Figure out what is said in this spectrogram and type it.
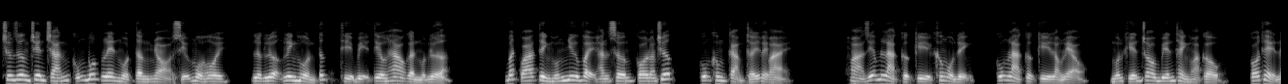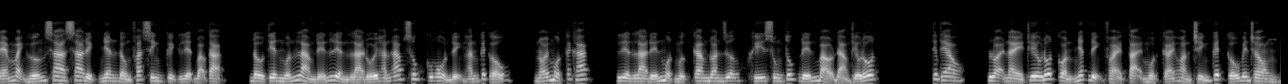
Trương Dương trên trán cũng bốc lên một tầng nhỏ xíu mồ hôi, lực lượng linh hồn tức thì bị tiêu hao gần một nửa. Bất quá tình huống như vậy hắn sớm có đoán trước, cũng không cảm thấy bề bại. Hỏa diễm là cực kỳ không ổn định, cũng là cực kỳ lỏng lẻo, muốn khiến cho biến thành hỏa cầu, có thể ném mạnh hướng xa xa địch nhân đồng phát sinh kịch liệt bạo tạc, đầu tiên muốn làm đến liền là đối hắn áp xúc cũng ổn định hắn kết cấu, nói một cách khác, liền là đến một mực cam đoan dưỡng khí sung túc đến bảo đảm thiêu đốt. Tiếp theo, loại này thiêu đốt còn nhất định phải tại một cái hoàn chỉnh kết cấu bên trong,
